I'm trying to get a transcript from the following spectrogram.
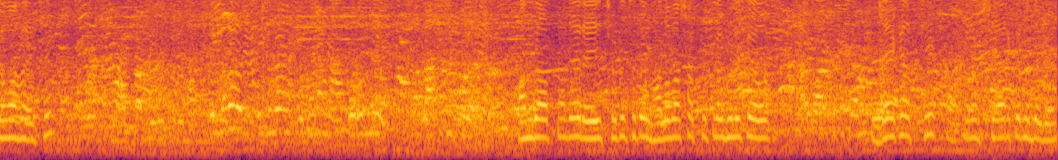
জমা হয়েছে। আমরা আপনাদের এই ছোট ছোট ভালোবাসার টুকরোগুলোকেও দেখাচ্ছি। আপনারা শেয়ার করে দেবেন।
